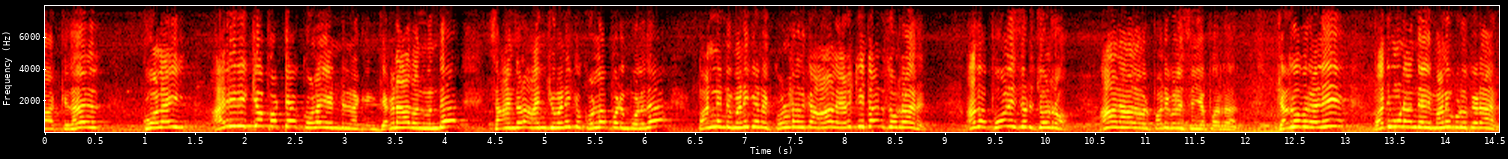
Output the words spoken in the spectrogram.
தாக்குதல் கொலை அறிவிக்கப்பட்ட கொலை என்று எனக்கு ஜெகநாதன் வந்து சாயந்தரம் அஞ்சு மணிக்கு கொல்லப்படும் பொழுது பன்னெண்டு மணிக்கு எனக்கு கொள்றதுக்கு ஆள் இறக்கிட்டான்னு சொல்றாரு. அதை போலீஸ் சொல்றோம். ஆனால் அவர் படுகொலை செய்யப்படுறார். ஜகபர் அலி பதிமூணாம் தேதி மனு கொடுக்கிறார்.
